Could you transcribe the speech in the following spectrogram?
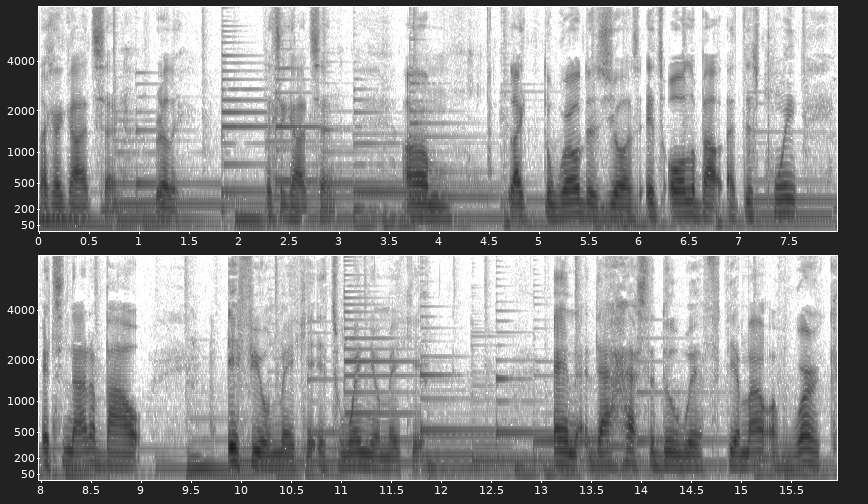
like a godsend, really. It's a godsend. Um, like the world is yours. It's all about, at this point, it's not about if you'll make it, it's when you'll make it. And that has to do with the amount of work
